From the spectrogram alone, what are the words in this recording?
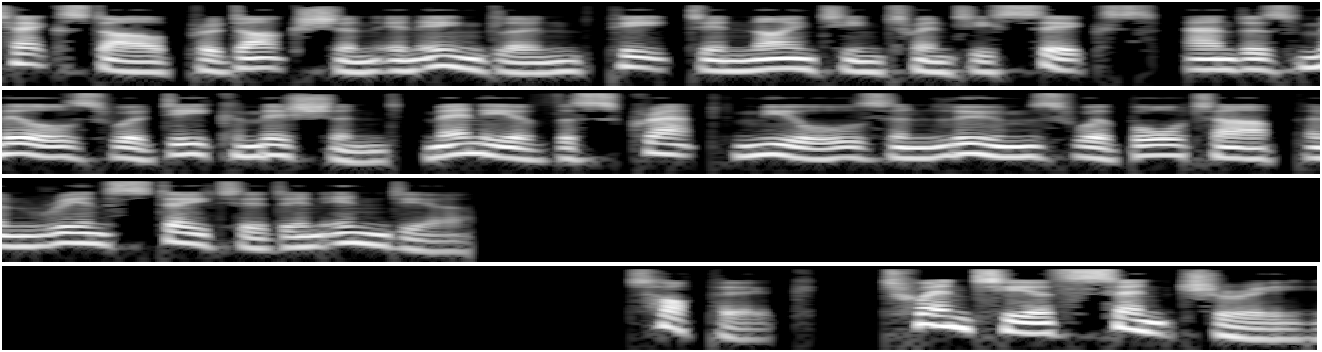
Textile production in England peaked in 1926, and as mills were decommissioned, many of the scrapped mules and looms were bought up and reinstated in India. Topic: 20th century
